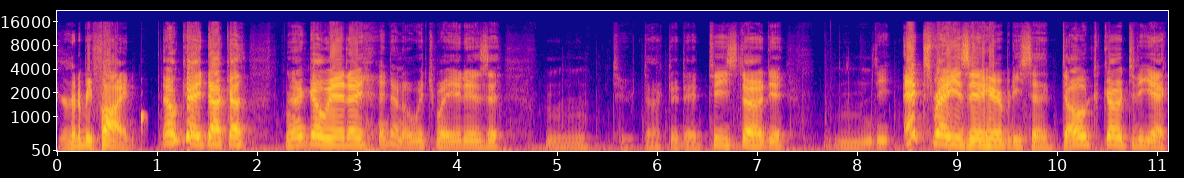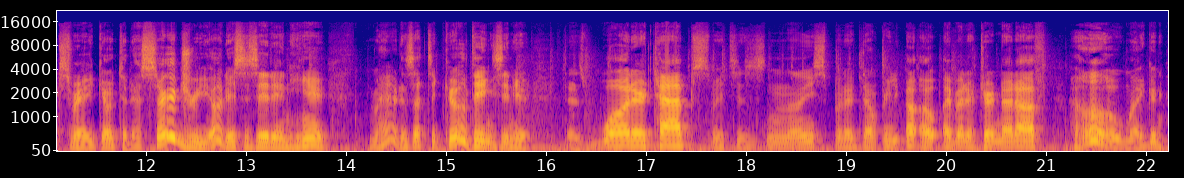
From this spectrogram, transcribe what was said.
You're gonna be fine. Okay, Doctor. I go in. I, I don't know which way it is. Uh, mm, to Dr. Dentista. Mm, the x-ray is in here, but he said, don't go to the x-ray. Go to the surgery. Oh, this is it in here. Wow, there's lots of cool things in here. There's water taps, which is nice, but I don't really... Uh-oh, I better turn that off. Oh, my goodness.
